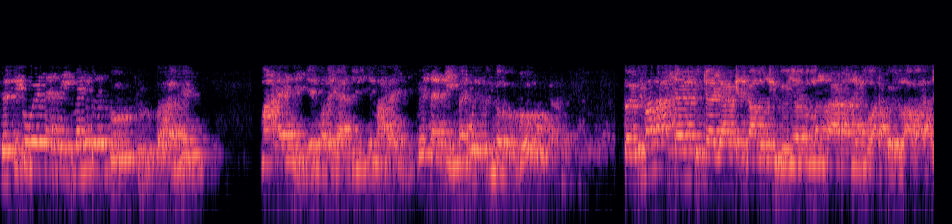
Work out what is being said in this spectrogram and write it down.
Jadi kue sentimen itu bodoh, paham ya? Marah ini, ya, mulai ngaji ini marah ini. Kue sentimen itu bentuk bodoh. Bagaimana Anda yang sudah yakin kalau minggunya sementara nih suarga selawat,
